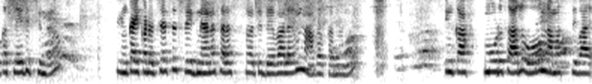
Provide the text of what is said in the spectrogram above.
ఒక స్లేట్ ఇచ్చిండ్రు ఇంకా ఇక్కడ వచ్చేసి శ్రీ జ్ఞాన సరస్వతి దేవాలయం నాగర్ కర్నూలు ఇంకా మూడు సార్లు ఓం నమస్తివాయ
